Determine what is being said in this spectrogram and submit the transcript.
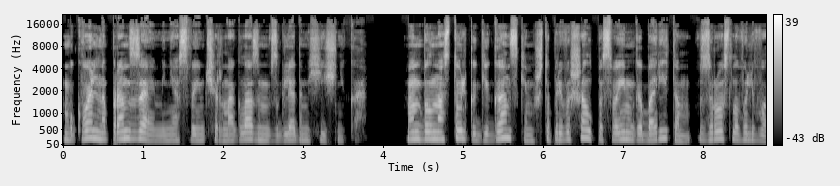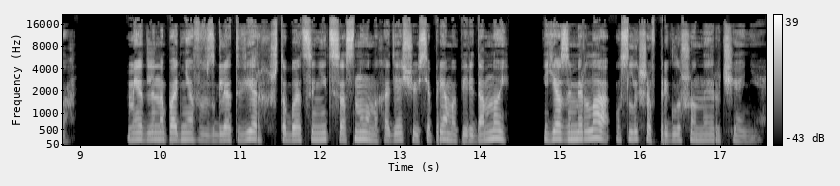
буквально пронзая меня своим черноглазым взглядом хищника. Он был настолько гигантским, что превышал по своим габаритам взрослого льва. Медленно подняв взгляд вверх, чтобы оценить сосну, находящуюся прямо передо мной, я замерла, услышав приглушенное рычание.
